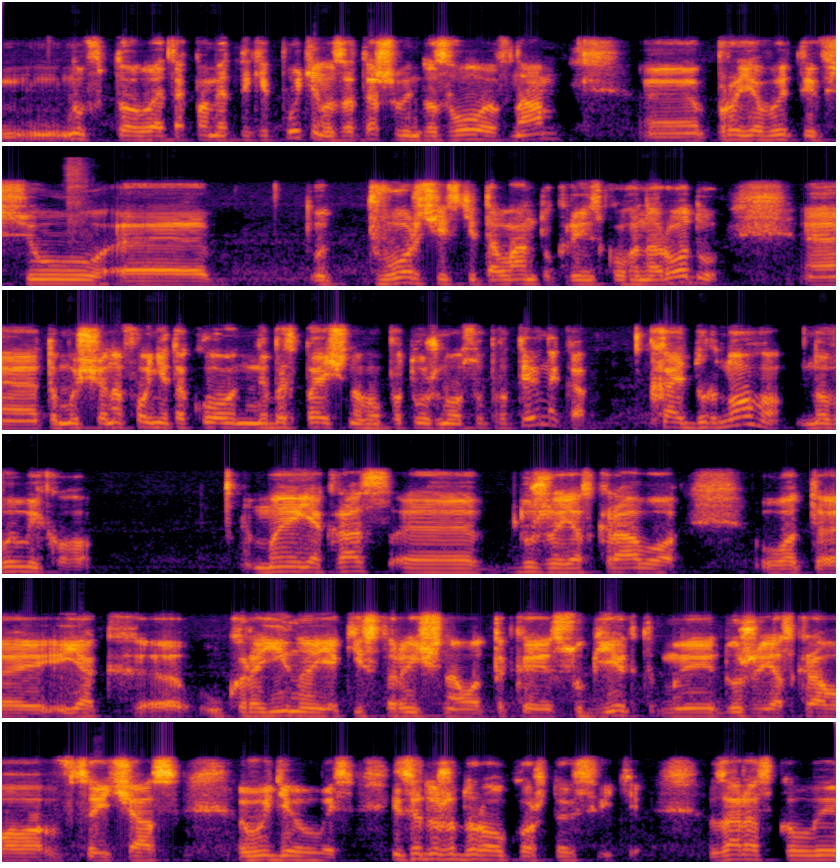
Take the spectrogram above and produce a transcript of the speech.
ну в туалетах пам'ятники Путіну за те, що він дозволив нам проявити всю. Творчість і талант українського народу, тому що на фоні такого небезпечного потужного супротивника, хай дурного, но великого, ми якраз е, дуже яскраво, от е, як е, Україна, як історична, от такий суб'єкт, ми дуже яскраво в цей час виділились, і це дуже дорого коштує в світі. Зараз, коли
